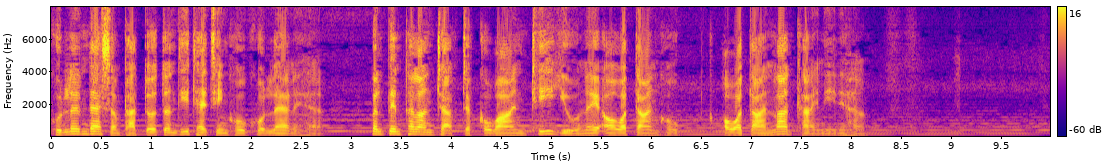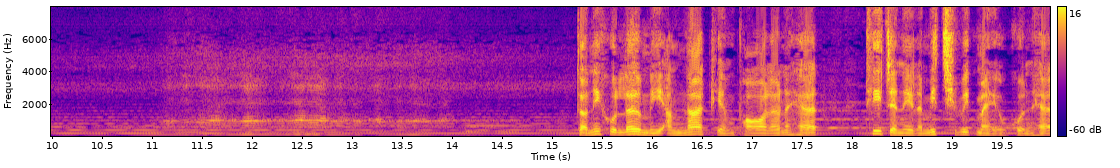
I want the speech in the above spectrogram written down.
คุณเริ่มได้สัมผัสตัวตนที่แท้จริงของคุณแล้วเลยฮะมันเป็นพลังจากจักรวาลที่อยู่ในอวตารของอวตารร่างกายนี้นะครับ ตอนนี้คุณเริ่มมีอำนาจเพียงพอแล้วนะฮะ ที่จะเนรมิตชีวิตใหม่ของคุณฮะ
